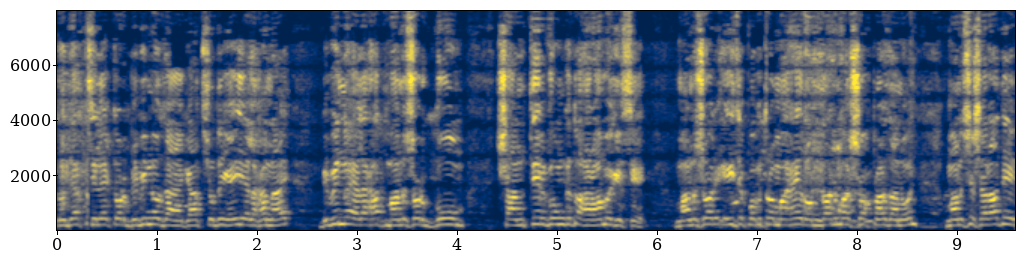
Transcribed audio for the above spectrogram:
তো দেখ, সিলেক্টর বিভিন্ন জায়গা, শুধু এই এলাকা নাই, বিভিন্ন এলাকাত মানুষের গুম, শান্তির গুম কিন্তু আরাম হয়ে গেছে। মানুষের এই যে পবিত্র মাহে রমজান মাস আপনারা জানুন। মানুষের সারাদিন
